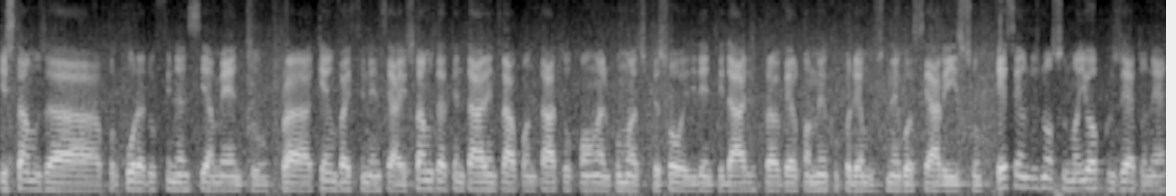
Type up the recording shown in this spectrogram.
estamos a à procura do financiamento para quem vai financiar. Estamos a tentar entrar em contato com algumas pessoas, identidades, para ver como é que podemos negociar isso. Esse é um dos nossos maiores projetos, né?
